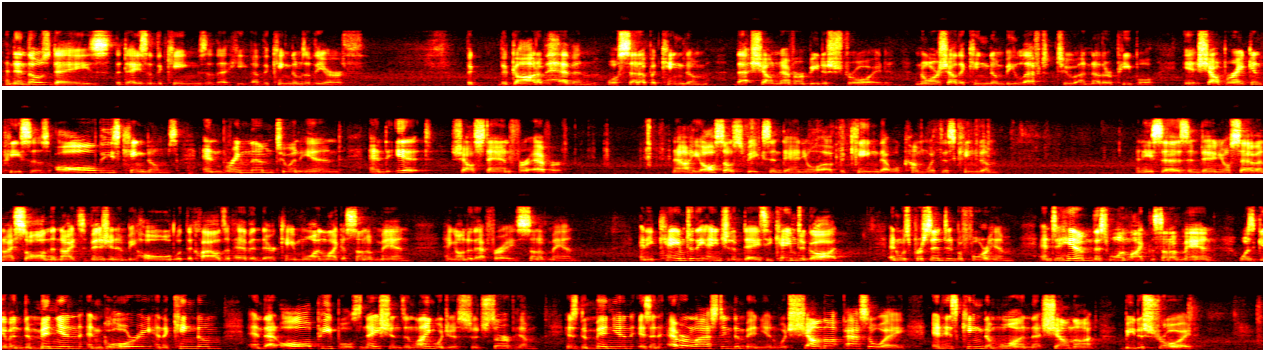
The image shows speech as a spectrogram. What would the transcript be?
And in those days, the days of the kings of the, of the kingdoms of the earth, the, the God of heaven will set up a kingdom that shall never be destroyed, nor shall the kingdom be left to another people. It shall break in pieces all these kingdoms and bring them to an end, and it shall stand forever. Now, he also speaks in Daniel of the king that will come with this kingdom and he says in Daniel 7 I saw in the night's vision, and behold, with the clouds of heaven there came one like a son of man. Hang on to that phrase, son of man. And he came to the Ancient of Days. He came to God and was presented before him. And to him, this one like the Son of Man, was given dominion and glory and a kingdom, and that all peoples, nations, and languages should serve him. His dominion is an everlasting dominion which shall not pass away, and his kingdom one that shall not be destroyed.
